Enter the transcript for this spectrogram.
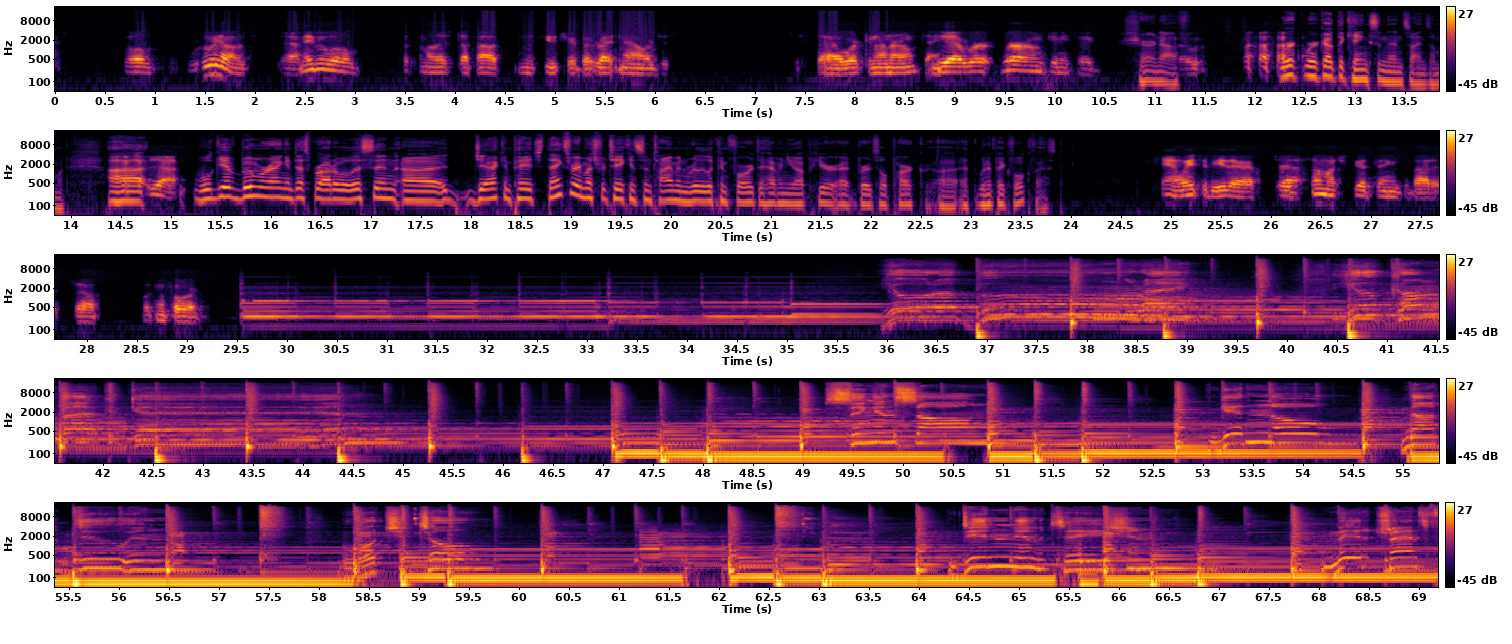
we'll who knows? Yeah. Maybe we'll put some other stuff out in the future, but right now we're just just uh, working on our own thing. Yeah, we're we're our own guinea pig. Sure enough. So work work out the kinks and then sign someone. Uh, yeah. we'll give Boomerang and Desperado a listen. Uh, Jack and Page, thanks very much for taking some time and really looking forward to having you up here at Birds Hill Park uh, at Winnipeg Folk Fest. Can't wait to be there. I've heard Yeah. so much good things about it, so looking forward.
